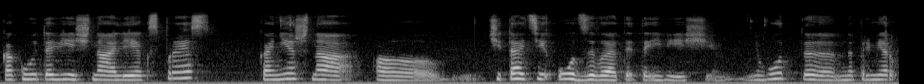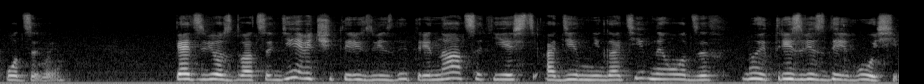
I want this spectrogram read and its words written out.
какую-то вещь на Алиэкспресс, конечно, э, читайте отзывы от этой вещи. Вот, э, например, отзывы. 5 звезд 29, 4 звезды 13, есть один негативный отзыв, ну и 3 звезды 8.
